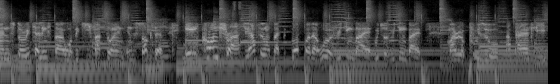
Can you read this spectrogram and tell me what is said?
and storytelling style was a key factor in, in the success. In contrast, you have films like The Godfather, who was written by, which was written by Mario Puzo, apparently,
